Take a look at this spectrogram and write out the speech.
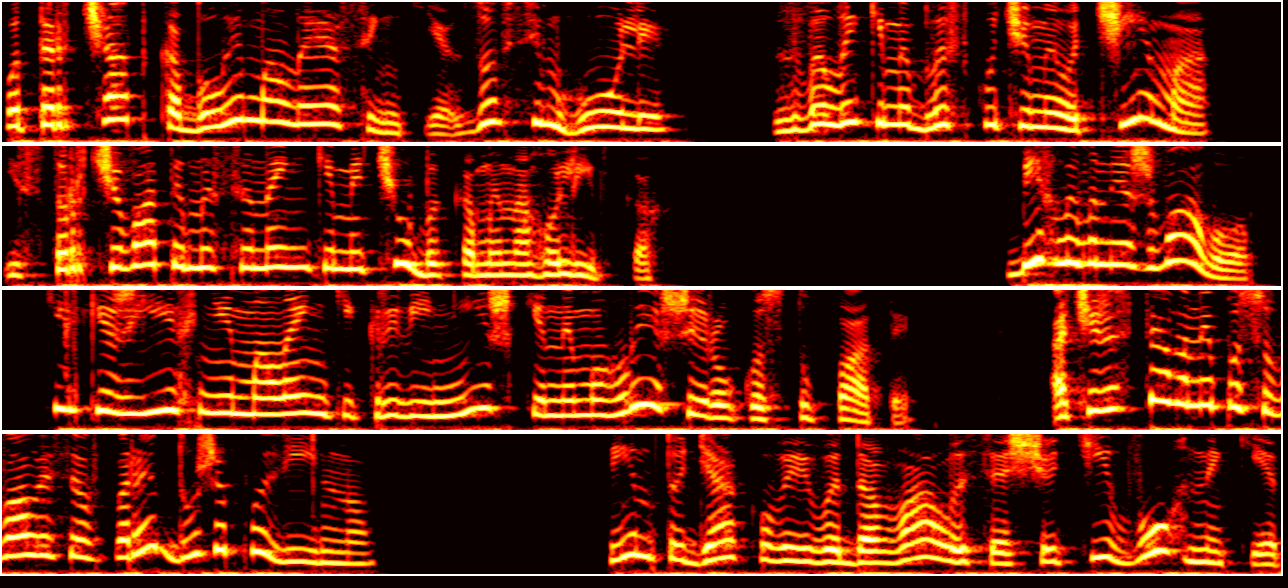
Потерчатка були малесенькі, зовсім голі, з великими блискучими очима і з торчуватими синенькими чубиками на голівках. Бігли вони жваво, тільки ж їхні маленькі криві ніжки не могли широко ступати, а через те вони посувалися вперед дуже повільно. Тимто дякові видавалося, що ті вогники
